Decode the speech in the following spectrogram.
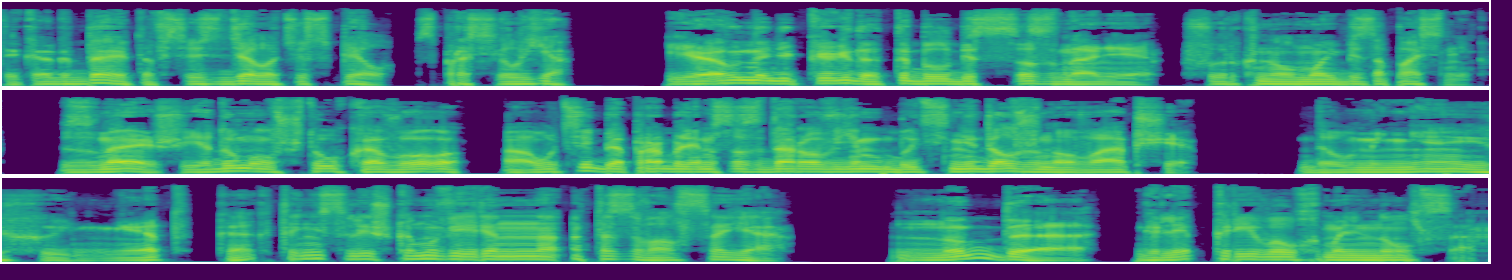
«Ты когда это все сделать успел?» — спросил я. «Явно никогда ты был без сознания», — фыркнул мой безопасник. «Знаешь, я думал, что у кого, а у тебя проблем со здоровьем быть не должно вообще». «Да у меня их и нет», — как-то не слишком уверенно отозвался я. «Ну да», — Глеб криво ухмыльнулся.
